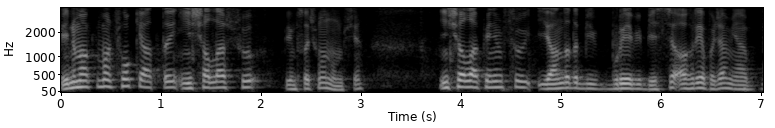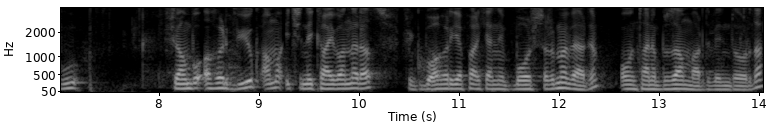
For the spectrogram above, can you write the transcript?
benim aklıma çok yattı. İnşallah şu benim saçım olmamış ya. İnşallah benim şu yanda da bir buraya bir besi ahır yapacağım. Yani bu şu an bu ahır büyük ama içindeki hayvanlar az. Çünkü bu ahır yaparken de borçlarıma verdim. 10 tane buzağım vardı benim de orada.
